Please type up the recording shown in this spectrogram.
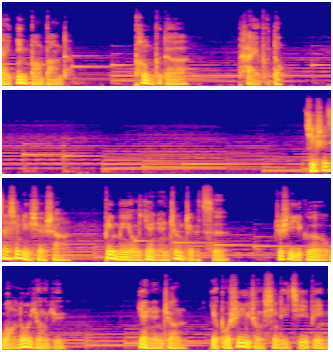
但硬邦邦的，碰不得，抬不动。其实，在心理学上，并没有“厌人症”这个词，这是一个网络用语。厌人症也不是一种心理疾病，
